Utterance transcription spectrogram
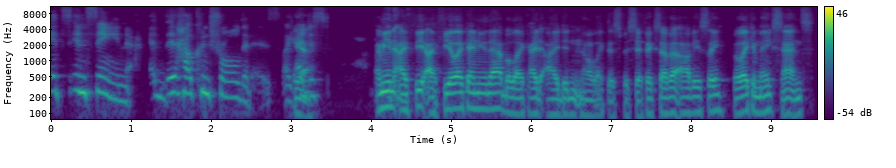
it's insane how controlled it is like i just I mean, I feel I feel like I knew that, but like I I didn't know like the specifics of it, obviously. But like it makes sense.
